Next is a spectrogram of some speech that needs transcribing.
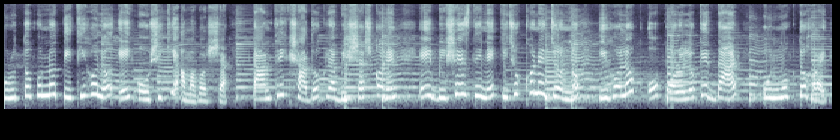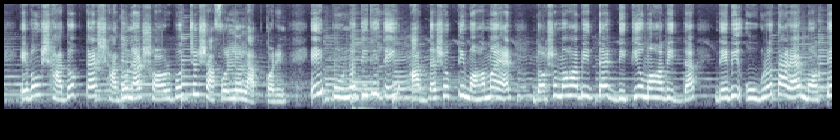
গুরুত্বপূর্ণ তিথি হলো এই কৌশিকী অমাবস্যা। তান্ত্রিক সাধকরা বিশ্বাস করেন, এই বিশেষ দিনে কিছুক্ষণের জন্য ইহলোক ও পরলোকের দ্বার উন্মুক্ত হয় এবং সাধক তার সাধনার সর্বোচ্চ সাফল্য লাভ করেন। এই পূর্ণতিথিতেই আদ্যাশক্তি মহামায়ার দশমহাবিদ্যার দ্বিতীয় মহাবিদ্যা দেবী উগ্রতারার মর্তে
